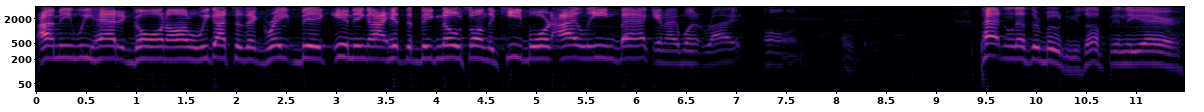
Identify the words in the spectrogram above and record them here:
I mean, we had it going on. When we got to that great big ending, I hit the big notes on the keyboard. I leaned back and I went right on Patent leather booties up in the air.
